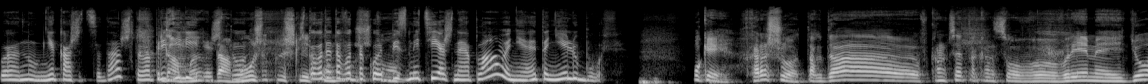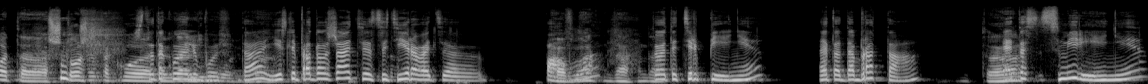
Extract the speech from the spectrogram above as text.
э, ну, мне кажется, да, что определили, да, мы, что, да, мы уже пришли что вот это вот что... такое безмятежное плавание, это не любовь. Окей, хорошо. Тогда в конце-то концов время идет. А что же такое? Что такое любовь? любовь да? да, если продолжать цитировать Павла, Павла да, да. то это терпение, это доброта, да. это смирение,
